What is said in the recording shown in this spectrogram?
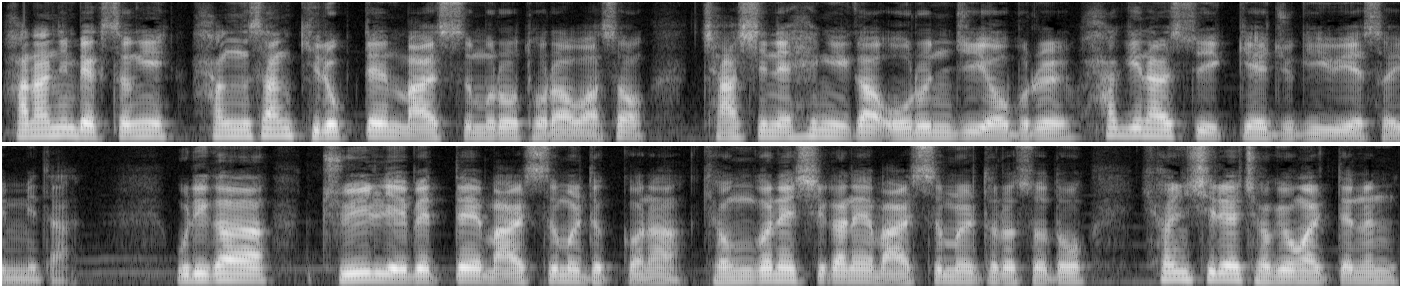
하나님 백성이 항상 기록된 말씀으로 돌아와서 자신의 행위가 옳은지 여부를 확인할 수 있게 해주기 위해서입니다. 우리가 주일 예배 때 말씀을 듣거나 경건의 시간에 말씀을 들었어도 현실에 적용할 때는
